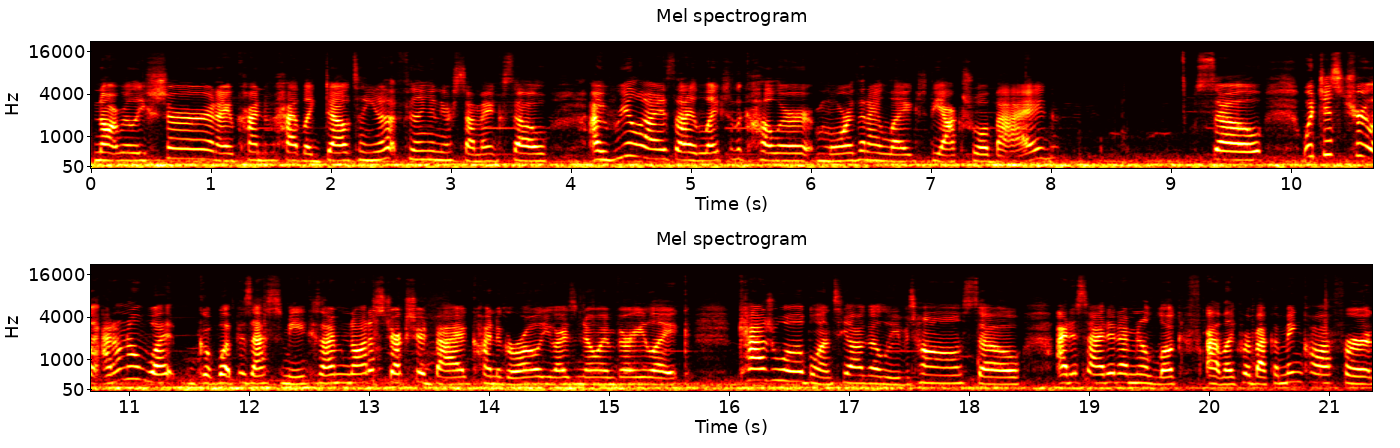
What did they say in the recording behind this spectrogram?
not really sure and I kind of had like doubts and you know that feeling in your stomach so I realized that I liked the color more than I liked the actual bag so which is true like, I don't know what what possessed me because I'm not a structured bag kind of girl. You guys know I'm very like casual Balenciaga Louis Vuitton. So I decided I'm gonna look at like Rebecca Minkoff for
